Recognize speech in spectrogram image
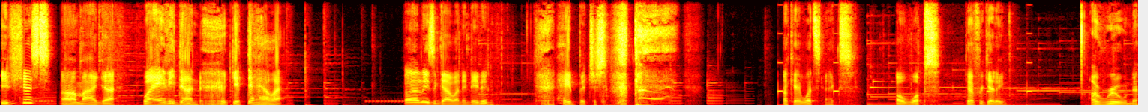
You just... Oh my god. What have you done? Get the hell out. Well, at least I got what I needed. Hey, bitches. okay, what's next? Oh, whoops. Kept forgetting. A rune.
